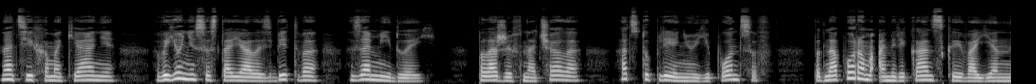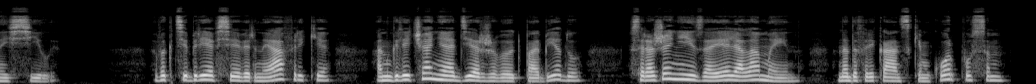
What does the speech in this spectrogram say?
На Тихом океане в июне состоялась битва за Мидуэй, положив начало отступлению японцев под напором американской военной силы. В октябре в Северной Африке англичане одерживают победу в сражении за Эль-Аламейн над африканским корпусом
